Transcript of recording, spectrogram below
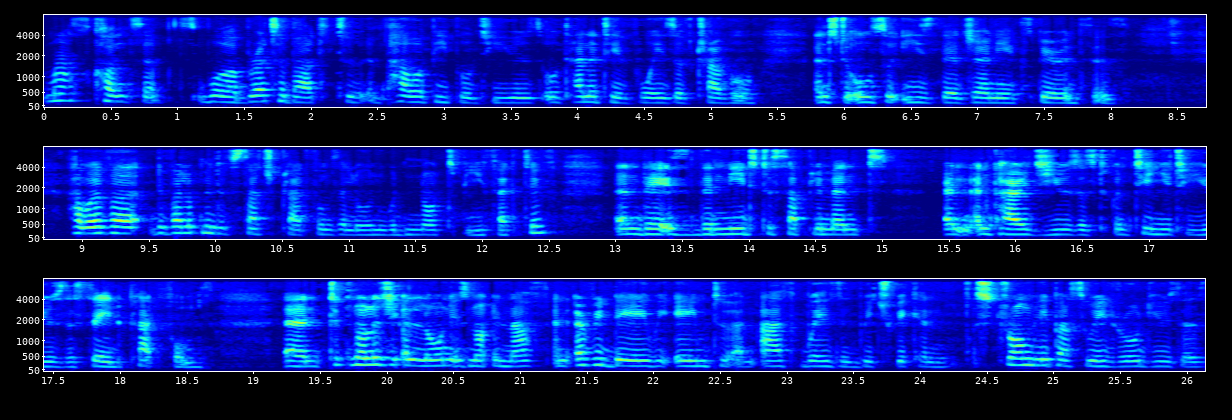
MaaS concepts were brought about to empower people to use alternative ways of travel and to also ease their journey experiences. However, development of such platforms alone would not be effective, and there is the need to supplement and encourage users to continue to use the said platforms. And technology alone is not enough, and every day we aim to unearth ways in which we can strongly persuade road users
